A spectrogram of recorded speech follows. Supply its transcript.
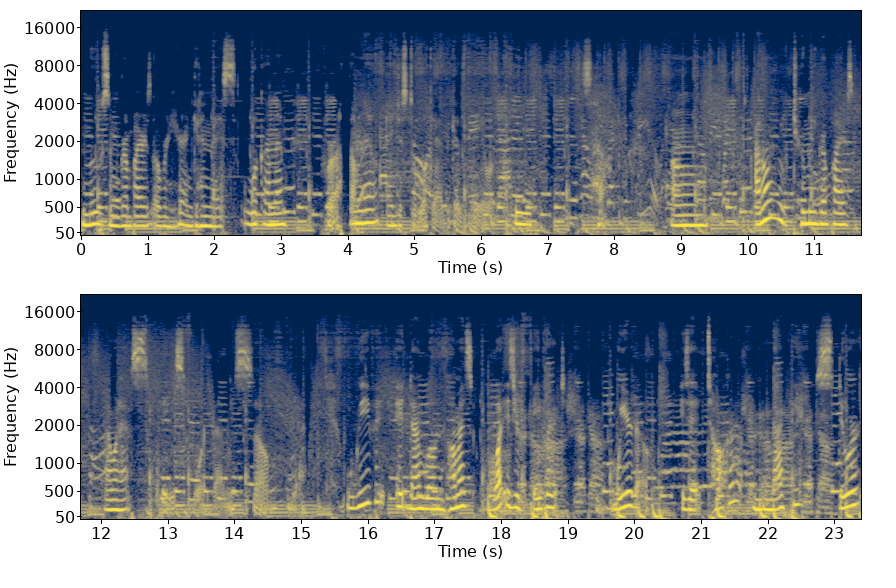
move some Grumpyres over here and get a nice look on them for a thumbnail and just to look at because they look cool. So, um, I don't have too many Grumpyres. I want to have space for them. So, yeah. Leave it down below in the comments. What is your favorite weirdo? Is it Tawkerr, Maggpi, Stoowarb,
